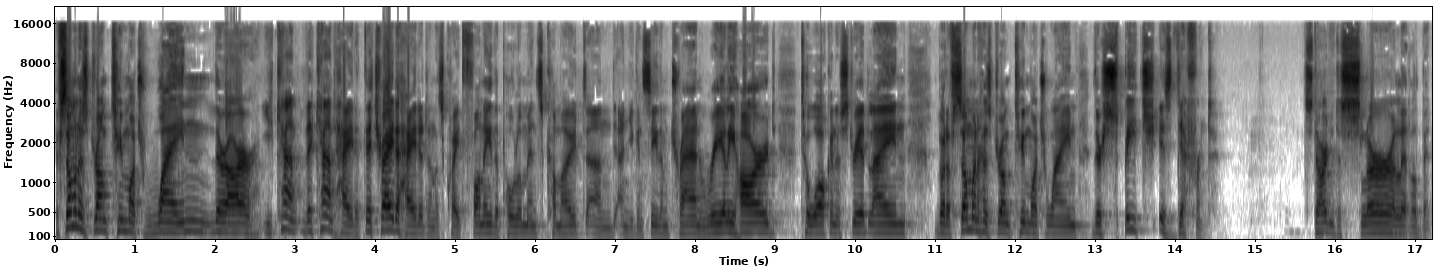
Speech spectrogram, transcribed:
If someone has drunk too much wine, there are you can't they can't hide it. They try to hide it, and it's quite funny. The polo mints come out, and, and you can see them trying really hard to walk in a straight line. But if someone has drunk too much wine, their speech is different. It's starting to slur a little bit.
